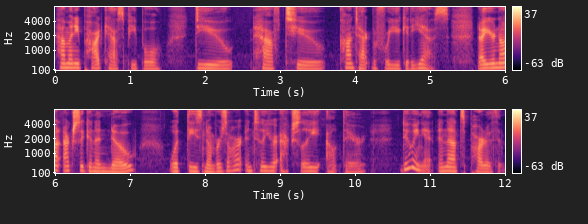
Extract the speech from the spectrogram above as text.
How many podcast people do you have to contact before you get a yes? Now, you're not actually going to know what these numbers are until you're actually out there doing it. And that's part of the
